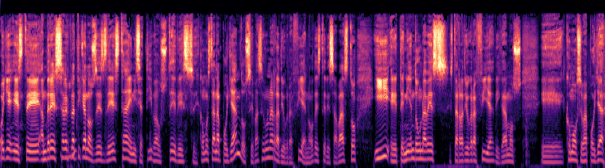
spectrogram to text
Oye, este Andrés, a ver, platícanos desde esta iniciativa, ustedes, eh, ¿cómo están apoyando? Se va a hacer una radiografía, ¿no? De este desabasto y eh, teniendo una vez esta radiografía, digamos, eh, ¿cómo se va a apoyar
